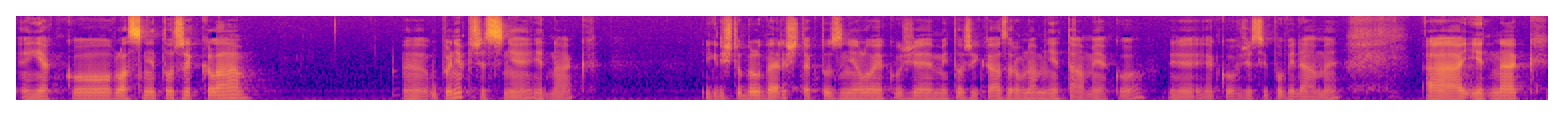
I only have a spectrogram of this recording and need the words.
jako vlastně to řekla uh, úplně přesně jednak, i když to byl verš, tak to znělo jako, že mi to říká zrovna mě tam, jako, je, jako že si povědáme. A jednak,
